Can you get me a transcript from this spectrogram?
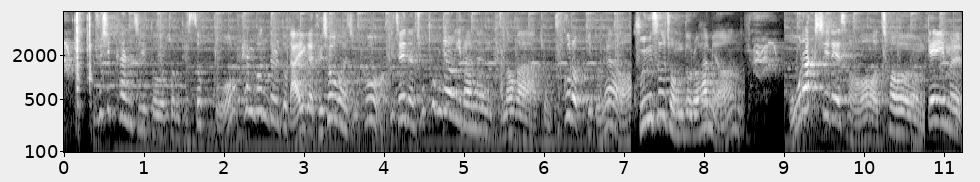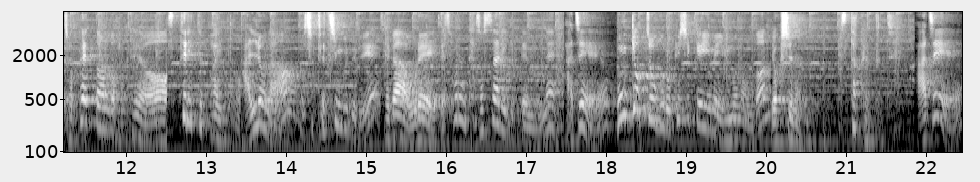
휴식한 지도 좀 됐었고 팬분들도 나이가 드셔가지고 이제는 초통령이라는 단어가 좀 부끄럽기도 해요. 군수 정도로 하면 오락실에서 처음 게임을 접했던 것 같아요. 스트리트 파이터 알려나? 10대 친구들이 제가 올해 이제 35살이기 때문에 아재예요. 본격적으로 PC 게임에 입문한 건 역시는 스타크래프트. 아재예요.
